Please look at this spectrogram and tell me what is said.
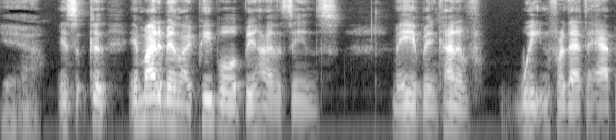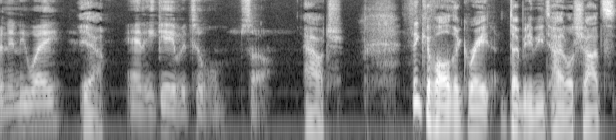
yeah. It's because it might have been like people behind the scenes may have been kind of waiting for that to happen anyway, Yeah. and he gave it to him. So Ouch. Think of all the great WWE title shots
